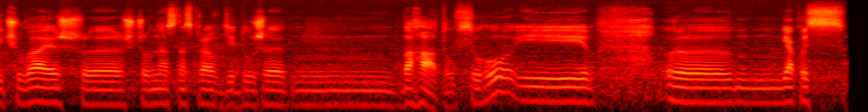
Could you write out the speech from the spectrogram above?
відчуваєш, е, що в нас насправді дуже багато всього, і е, якось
